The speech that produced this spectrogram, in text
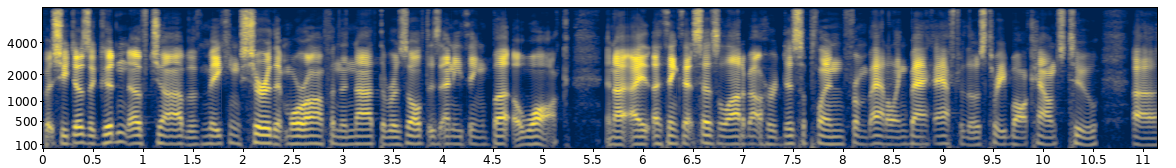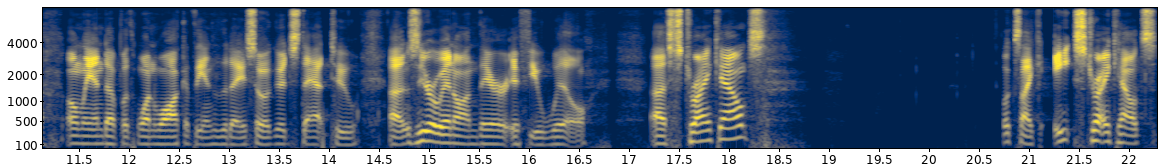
but she does a good enough job of making sure that more often than not the result is anything but a walk. And I, I think that says a lot about her discipline from battling back after those three ball counts to uh, only end up with one walk at the end of the day. So a good stat to uh, zero in on there, if you will. Uh, strikeouts looks like eight strikeouts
